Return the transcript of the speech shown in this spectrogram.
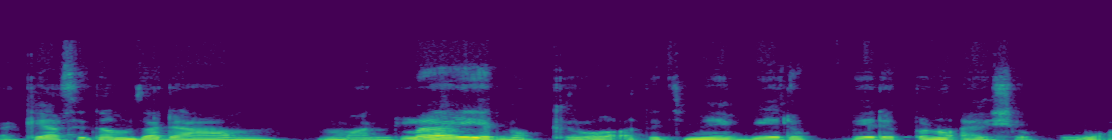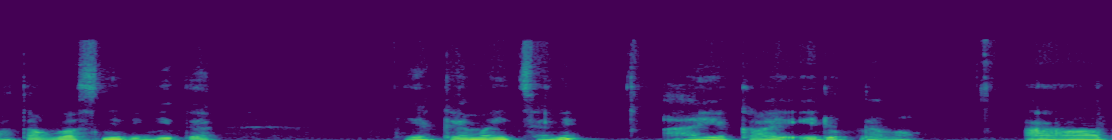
tak já si tam zadám mandle, jedno kilo a teď mi vyjede, vyjede plno e-shopů a tam vlastně vidíte, jaké mají ceny a jaká je i doprava. A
